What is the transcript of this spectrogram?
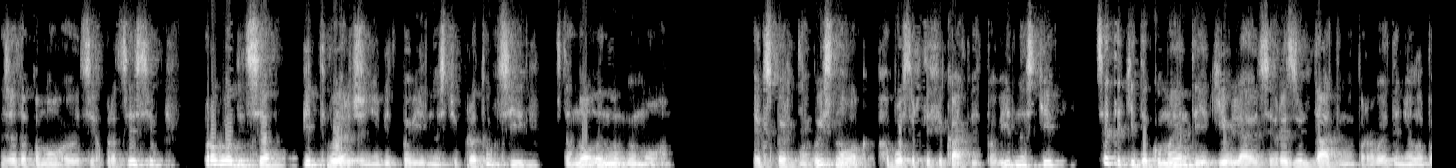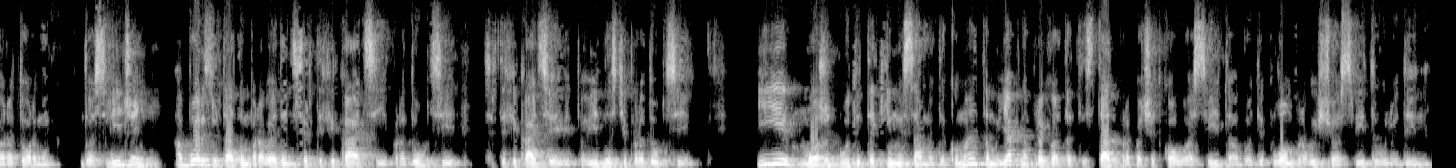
За допомогою цих процесів проводиться підтвердження відповідності продукції встановленим вимогам. Експертний висновок або сертифікат відповідності це такі документи, які являються результатами проведення лабораторних досліджень або результатом проведення сертифікації продукції, сертифікації відповідності продукції, і можуть бути такими саме документами, як, наприклад, атестат про початкову освіту або диплом про вищу освіту у людини.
